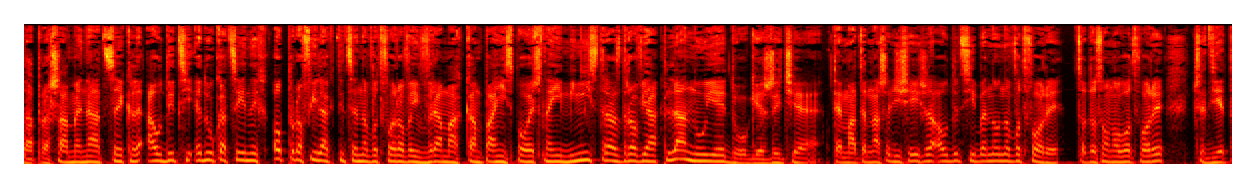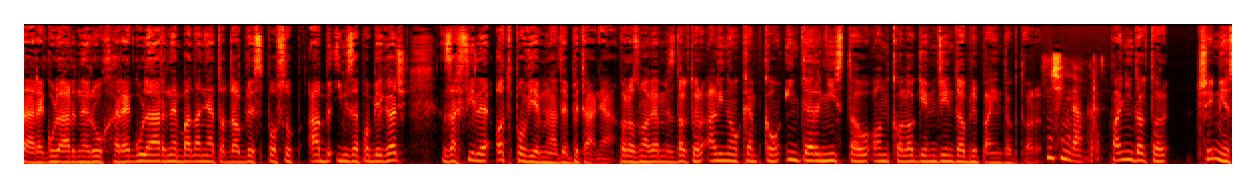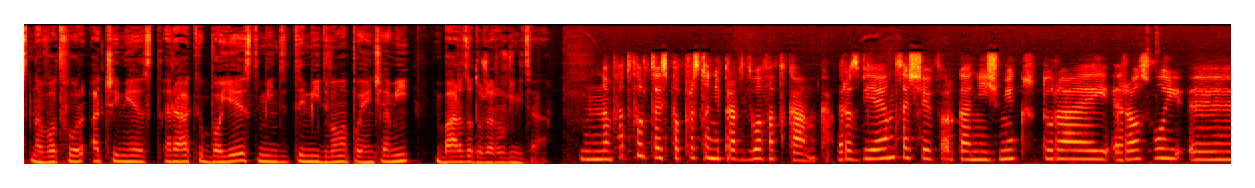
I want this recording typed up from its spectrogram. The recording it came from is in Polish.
Zapraszamy na cykl audycji edukacyjnych o profilaktyce nowotworowej w ramach kampanii społecznej Ministra Zdrowia Planuje Długie Życie. Tematem naszej dzisiejszej audycji będą nowotwory. Co to są nowotwory? Czy dieta, regularny ruch, regularne badania to dobry sposób, aby im zapobiegać? Za chwilę odpowiemy na te pytania. Porozmawiamy z dr Aliną Kępką, internistą, onkologiem. Dzień dobry pani doktor. Dzień dobry. Pani doktor, czym jest nowotwór, a czym jest rak, bo jest między tymi dwoma pojęciami bardzo duża różnica. Nowotwór to jest po prostu nieprawidłowa tkanka, rozwijająca się w organizmie, której rozwój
